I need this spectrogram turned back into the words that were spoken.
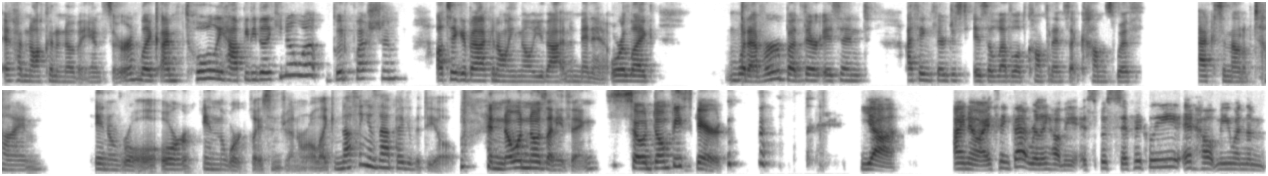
if I'm not going to know the answer. Like I'm totally happy to be like, you know what? Good question. I'll take it back and I'll email you that in a minute or like whatever. But there isn't, I think there just is a level of confidence that comes with X amount of time in a role or in the workplace in general. Like nothing is that big of a deal and no one knows anything. So don't be scared. yeah. I know. I think that really helped me. Specifically, it helped me when the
